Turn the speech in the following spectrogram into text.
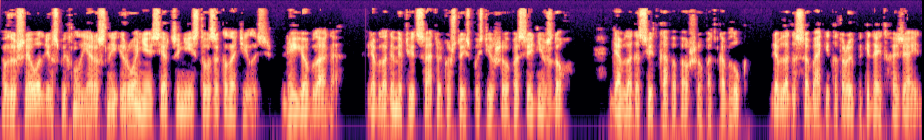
В душе Одри вспыхнула яростная ирония, сердце неистово заколотилось. Для ее блага. Для блага мертвеца, только что испустившего последний вздох. Для блага цветка, попавшего под каблук. Для блага собаки, которую покидает хозяин.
